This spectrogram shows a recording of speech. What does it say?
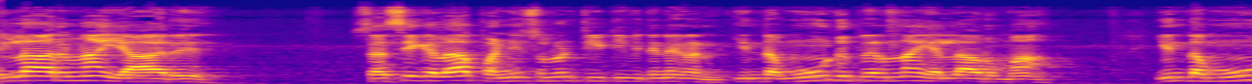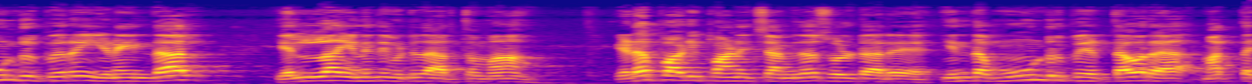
எல்லாருன்னா யாரு? சசிகலா பன்னீர்செல்வம் டிடிவி தினகரன். இந்த மூன்று பேரும் தான் எல்லாருமா? இந்த மூன்று பேரும் இணைந்தால் எல்லாம் இணைந்து விட்டது அர்த்தமா? எடப்பாடி பழனிசாமி தான் சொல்லிட்டாரு இந்த மூன்று பேர் தவிர மற்ற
